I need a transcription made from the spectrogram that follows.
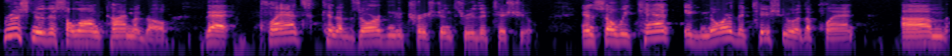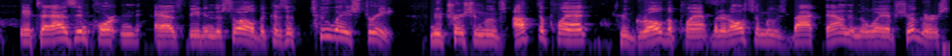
Bruce knew this a long time ago that plants can absorb nutrition through the tissue. And so we can't ignore the tissue of the plant. Um, it's as important as feeding the soil because it's a two way street. Nutrition moves up the plant to grow the plant, but it also moves back down in the way of sugars.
